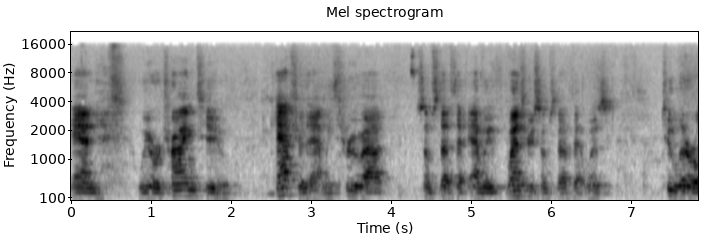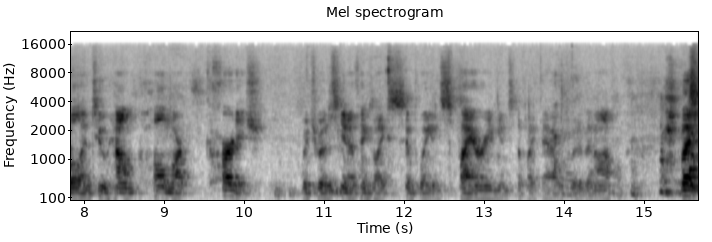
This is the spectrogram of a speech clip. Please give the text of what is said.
And we were trying to capture that, we threw out some stuff that, and we went through some stuff that was too literal and too hallmark cardish, which was, you know, things like simply inspiring and stuff like that, which would have been awful. But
